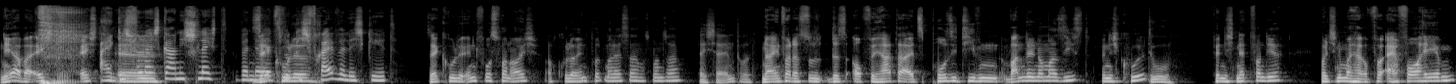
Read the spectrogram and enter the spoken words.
Nee, aber echt, echt. Eigentlich äh, vielleicht gar nicht schlecht, wenn der jetzt coole- wirklich freiwillig geht. Sehr coole Infos von euch. Auch cooler Input, Malessa, muss man sagen. Welcher Input? Na, einfach, dass du das auch für Hertha als positiven Wandel nochmal siehst. Finde ich cool. Du. Finde ich nett von dir. Wollte ich nur mal hervor hervorheben.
